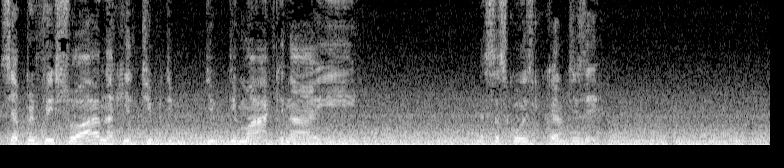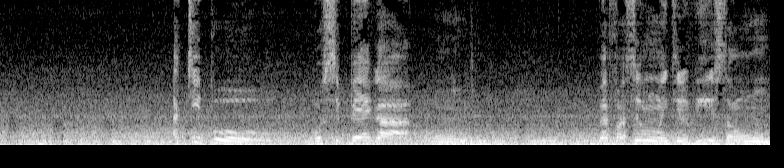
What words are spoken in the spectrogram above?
se aperfeiçoar naquele tipo de, de, de máquina e essas coisas que eu quero dizer. tipo, você pega um. Vai fazer uma entrevista, um.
